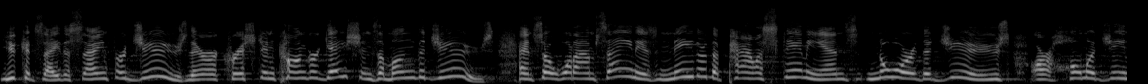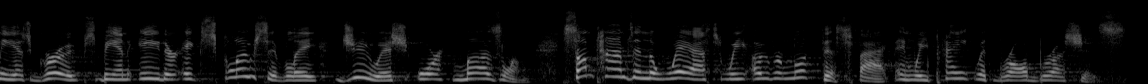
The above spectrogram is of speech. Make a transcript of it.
You could say the same for Jews. There are Christian congregations among the Jews. And so, what I'm saying is, neither the Palestinians nor the Jews are homogeneous groups, being either exclusively Jewish or Muslim. Sometimes in the West, we overlook this fact and we paint with broad brushes.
